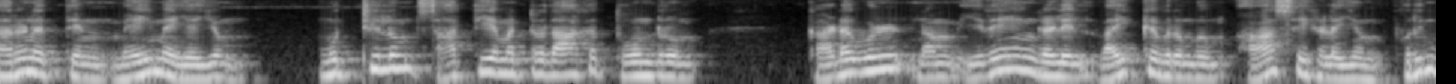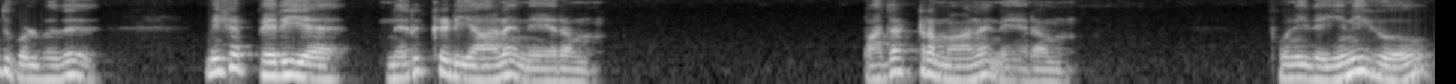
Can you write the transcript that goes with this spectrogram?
தருணத்தின் மெய்மையையும் முற்றிலும் சாத்தியமற்றதாக தோன்றும். கடவுள் நம் இதயங்களில் வைக்க விரும்பும் ஆசைகளையும் புரிந்து கொள்வது மிக பெரிய நெருக்கடியான நேரம். பதற்றமான நேரம். புனித இனிகோ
